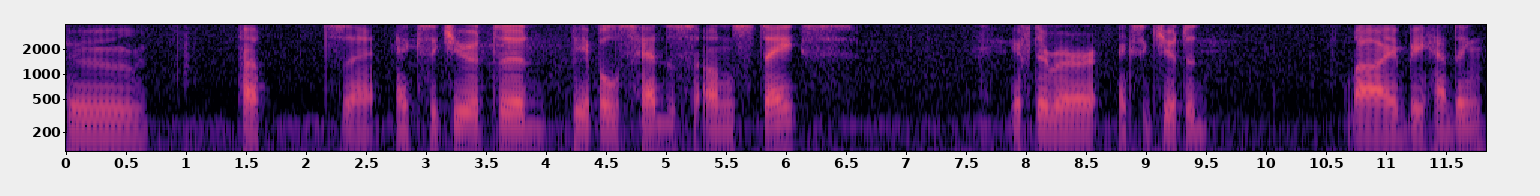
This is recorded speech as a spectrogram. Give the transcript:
who put uh, executed people's heads on stakes. If they were executed by beheading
